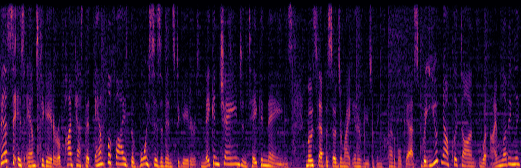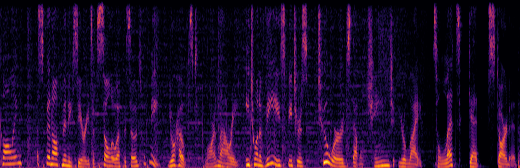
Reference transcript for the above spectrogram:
This is Ampstigator, a podcast that amplifies the voices of instigators, making change and taking names. Most episodes are my interviews with incredible guests, but you've now clicked on what I'm lovingly calling a spin off mini-series of solo episodes with me, your host, Lauren Lowrey. Each one of these features two words that will change your life. So let's get started.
